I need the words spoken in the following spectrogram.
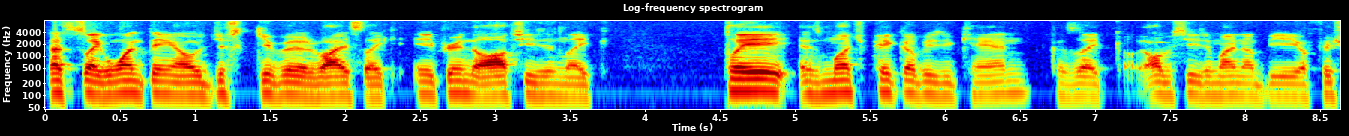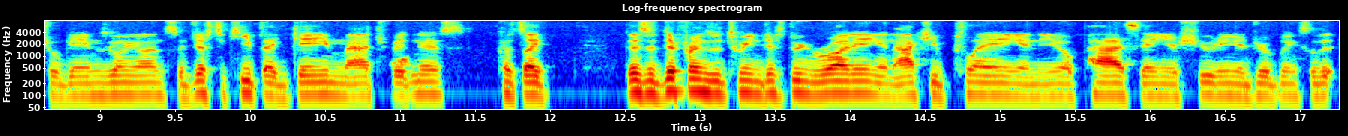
that's like one thing I would just give it advice. Like if you're in the off season, like play as much pickup as you can because like obviously there might not be official games going on so just to keep that game match fitness because like there's a difference between just doing running and actually playing and you know passing you're shooting you're dribbling so that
